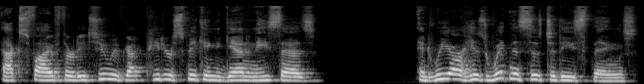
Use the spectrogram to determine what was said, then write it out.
Acts 5:32 we've got Peter speaking again and he says and we are his witnesses to these things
